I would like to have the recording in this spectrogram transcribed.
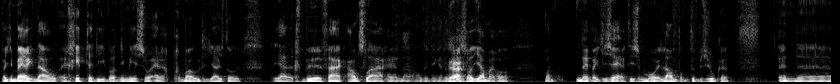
Want je merkt nou, Egypte die wordt niet meer zo erg promoot. Juist door, ja, er gebeuren vaak aanslagen en eh, al die dingen. Dat is Ja. best wel jammer hoor. Want nee, wat je zegt, het is een mooi land om te bezoeken. En eh,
